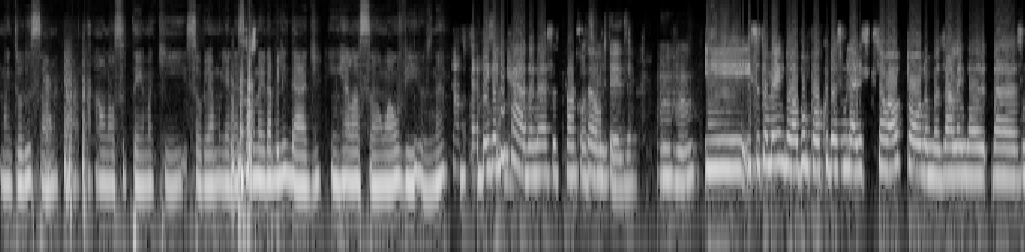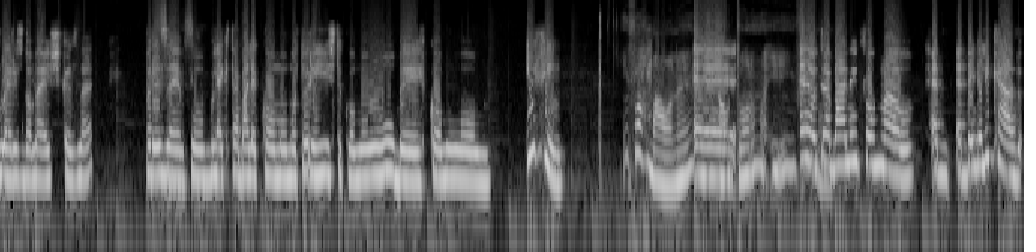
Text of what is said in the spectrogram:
uma introdução ao nosso tema aqui sobre a mulher nessa vulnerabilidade em relação ao vírus, né? É bem delicada, né, essa situação. Com certeza. Uhum. E isso também engloba um pouco das mulheres que são autônomas, além da, das mulheres domésticas, né? Por exemplo, mulher que trabalha como motorista, como Uber, como. Enfim. Informal, né? É... Autônoma e informal. É, o trabalho informal é, é bem delicado.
